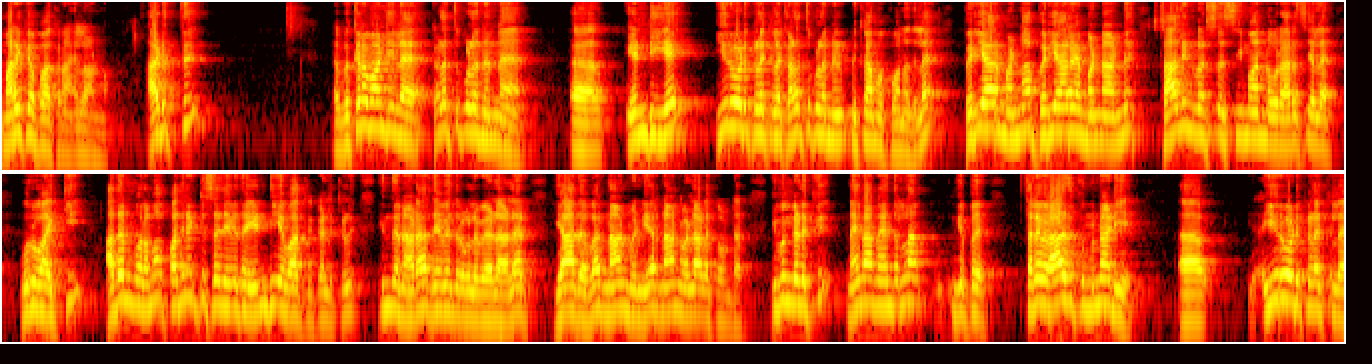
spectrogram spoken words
மறைக்க பார்க்குறான் எல்லான்னும் அடுத்து விக்கிரவாண்டியில் களத்துக்குள்ளே நின்ன என்டிஏ ஈரோடு கிழக்கில் களத்துக்குள்ளே நின் நிற்காம போனதில் பெரியார் மண்ணா பெரியாரே மண்ணான்னு ஸ்டாலின் வர்சஸ் சீமான் ஒரு அரசியலை உருவாக்கி அதன் மூலமாக பதினெட்டு சதவீத என்டிஏ வாக்குகளுக்கு இந்த நாடா தேவேந்திரகுல வேளாளர் யாதவர் நான் வன்னியர் நான் வெள்ளாள கவுண்டர். இவங்களுக்கு நயனா நயந்தர்லாம் இங்கே இப்போ தலைவர் ஆகுதுக்கு முன்னாடியே ஈரோடு கிழக்கில்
